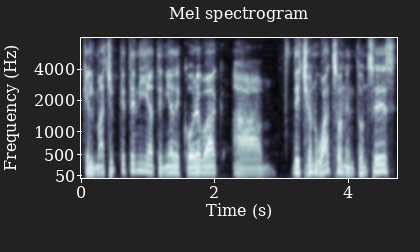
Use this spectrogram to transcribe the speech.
que el matchup que tenía tenía de coreback a de Sean Watson. Entonces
